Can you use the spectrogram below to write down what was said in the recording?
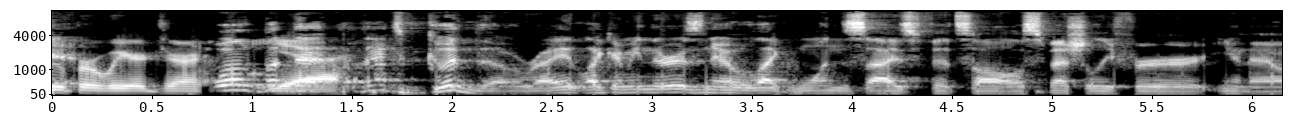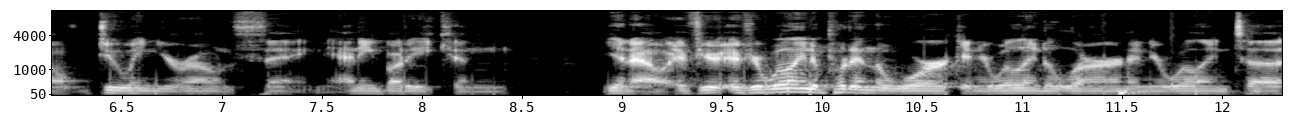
super yeah. weird journey. Well, but yeah. that, that's good though, right? Like, I mean, there is no like one size fits all, especially for you know doing your own thing. Anybody can, you know, if you're if you're willing to put in the work and you're willing to learn and you're willing to,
